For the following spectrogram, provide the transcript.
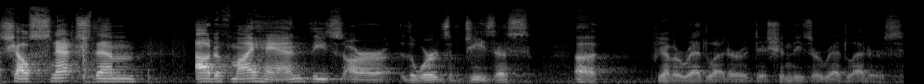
shall snatch them out of my hand. These are the words of Jesus. Uh, you have a red letter edition, these are red letters.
